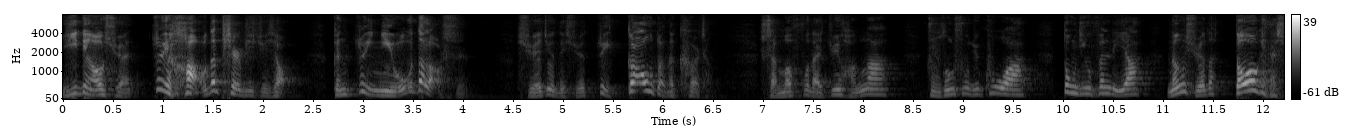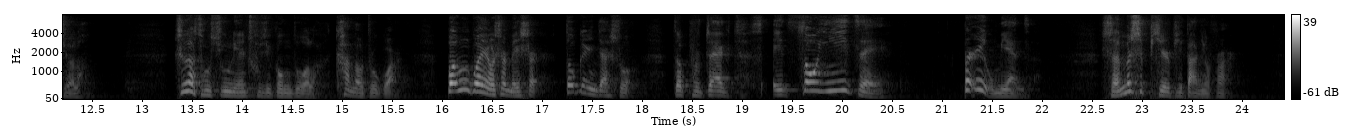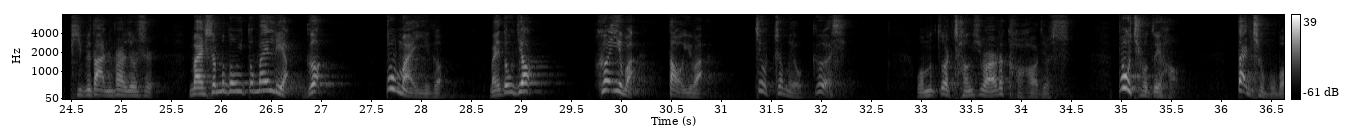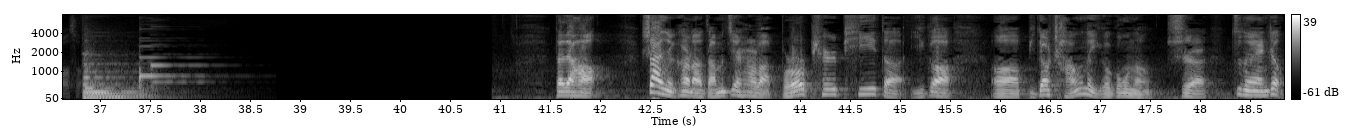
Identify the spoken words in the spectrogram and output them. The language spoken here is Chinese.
一定要选最好的 P R P 学校，跟最牛的老师学，就得学最高端的课程，什么负载均衡啊、主动数据库啊、动静分离啊，能学的都给他学了。这从熊连出去工作了，看到主管，甭管有事没事都跟人家说 The project is so easy，倍儿有面子。什么是 P R P 大牛范儿？PHP 大牛范儿就是买什么东西都买两个，不买一个，买豆浆。喝一碗倒一碗，就这么有个性。我们做程序员的口号就是：不求最好，但求不报错。大家好，上一节课呢，咱们介绍了 Bro P P 的一个呃比较常用的一个功能是自动验证。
